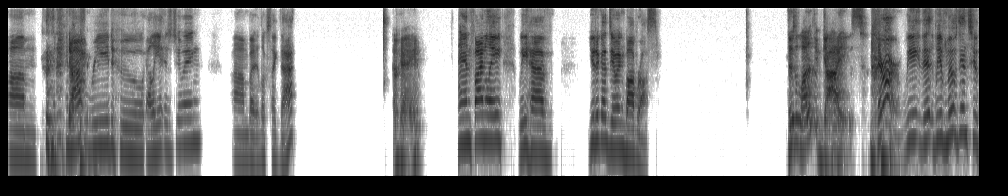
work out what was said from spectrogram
Um, I cannot read who Elliott is doing, um, but it looks like that. Okay. And finally, we have Utica doing Bob Ross. There's a lot of guys. There are we th- we've moved into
